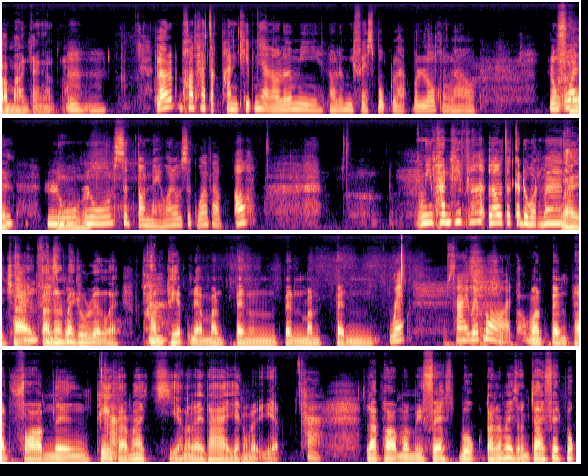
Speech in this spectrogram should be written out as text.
ประมาณอย่างนั้นอืมแล้วพอถัดจากพันทิปเนี่ยเราเริ่มมี เราเริ่มมี Facebook ละบนโลกของเราลุงอ้วนเฟซรู้รู้สึกตอนไหนว่ารู้สึกว่าแบบ เอ้ามีพันทิปแล้วเราจะกระโดดมาไม่ใช่ทำตอนนั้น Facebook ไม่รู้เรื่องเลย พันทิปเนี่ยมันเป็นเป็นมันเป็นเว็บ ไซต์เว็บบอร์ด มันเป็นแพลตฟอร์มหนึ่งที่ค่ะสามารถเขียนอะไรได้อย่างละเอียดค่ะแล้วพอมันมี Facebook ตอนนั้นไม่สนใจ Facebook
